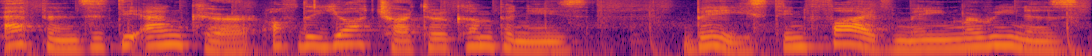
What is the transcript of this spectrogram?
Athens is the anchor of the yacht charter companies, based in five main marinas.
